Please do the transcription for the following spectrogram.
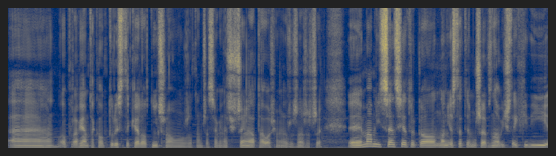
E, uprawiam taką turystykę lotniczą, że tam czasami na ćwiczenia latało się różne rzeczy. E, mam licencję, tylko no niestety muszę wznowić. W tej chwili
